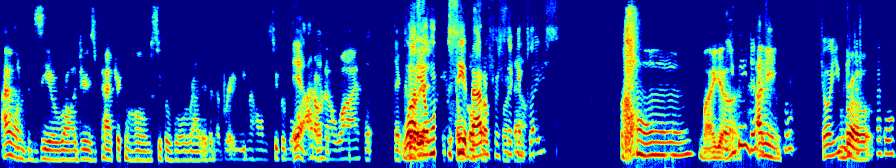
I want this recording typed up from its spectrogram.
I wanted to see a Rodgers Patrick Mahomes Super Bowl rather than a Brady Mahomes Super Bowl. Yeah, I don't know why. Why good. y'all want to see a battle it for second down. place? Oh my Are you god! being I mean. Joe, you being bro. bro,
